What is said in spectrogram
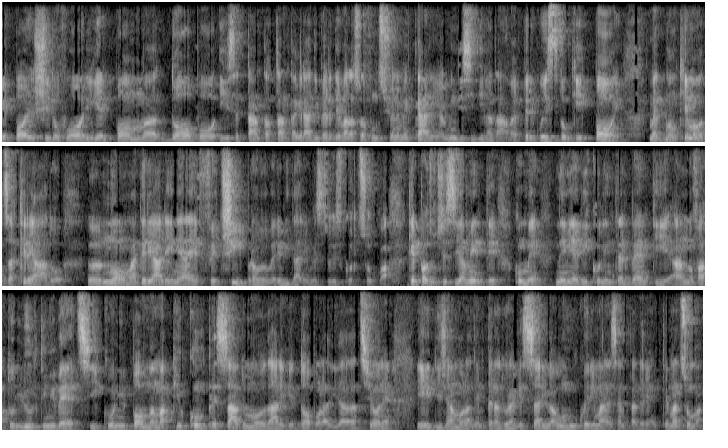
che poi è uscito fuori che il POM dopo i 70-80 gradi perdeva la sua funzione meccanica quindi si dilatava è per questo che poi Mad Monkey Mods ha creato nuovo materiale in AFC proprio per evitare questo discorso qua che poi successivamente come nei miei piccoli interventi hanno fatto gli ultimi pezzi con il POM ma più compressato in modo tale che dopo la dilatazione e diciamo la temperatura che si arriva comunque rimane sempre aderente. Ma insomma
